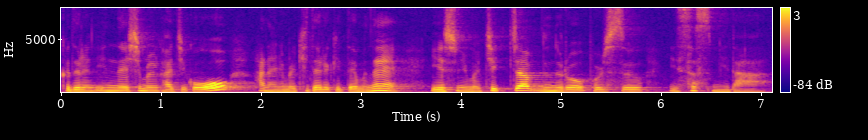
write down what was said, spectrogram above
그들은 인내심을 가지고 하나님을 기다렸기 때문에 예수님을 직접 눈으로 볼 수 있었습니다.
